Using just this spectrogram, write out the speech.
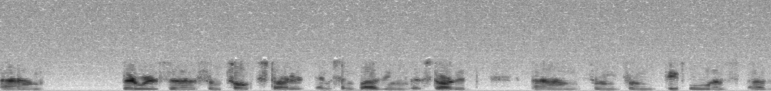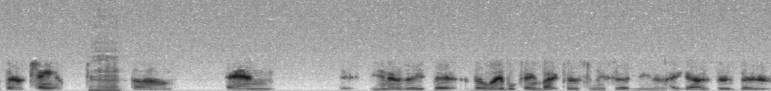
um, there was uh, some talk started and some buzzing that started um, from from people of, of their camp. Uh-huh. Um, and you know, the, the the label came back to us and they said, you know, hey guys, they're they're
